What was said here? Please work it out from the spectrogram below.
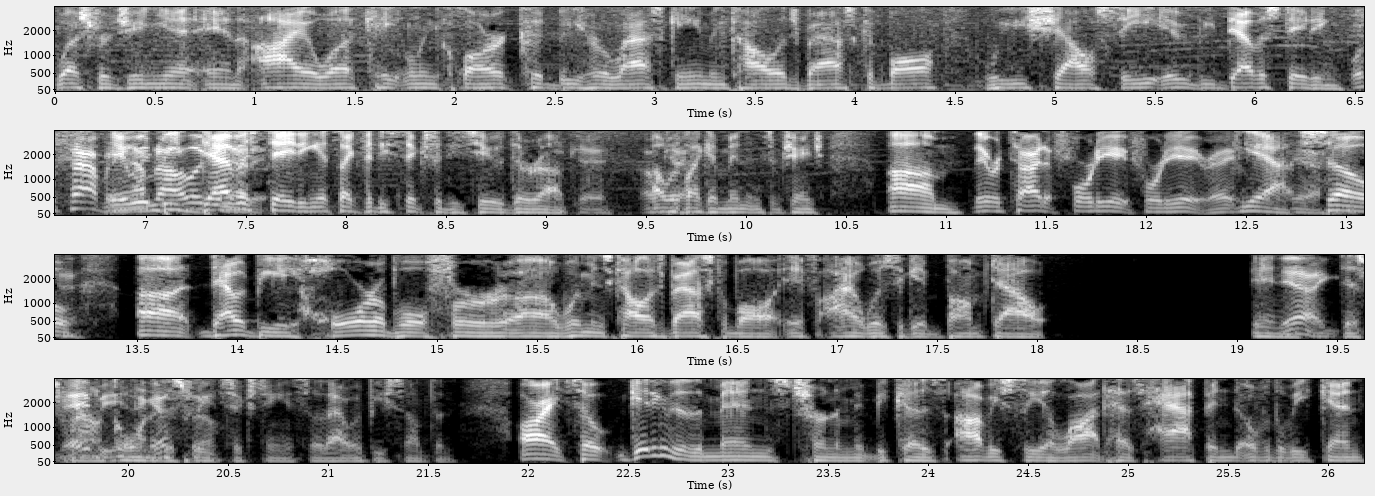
West Virginia and Iowa. Caitlin Clark could be her last game in college basketball. We shall see. It would be devastating. What's happening? It would be at it. devastating. It's like 56 52. They're up Okay, uh, with like a minute and some change. Um, They were tied at 48-48, right? yeah, so okay. uh, that would be horrible for uh, women's college basketball if Iowa was to get bumped out in Yeah, this maybe. round going to the guess so. Sweet 16. So that would be something. All right, so getting to the men's tournament because obviously a lot has happened over the weekend.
